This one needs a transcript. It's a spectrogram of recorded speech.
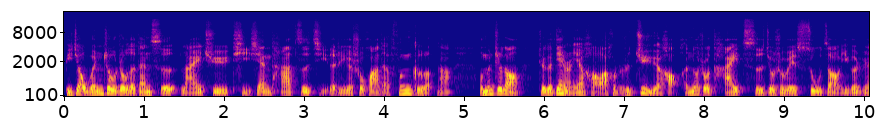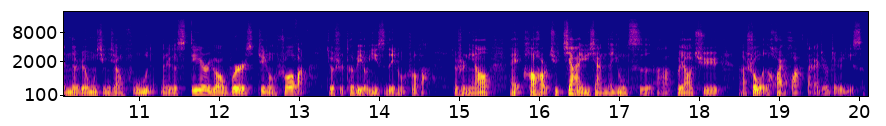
比较文绉绉的单词来去体现他自己的这个说话的风格啊。我们知道，这个电影也好啊，或者是剧也好，很多时候台词就是为塑造一个人的人物形象服务的。那这个 steer your words 这种说法，就是特别有意思的一种说法，就是你要哎好好去驾驭一下你的用词啊，不要去啊说我的坏话，大概就是这个意思。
